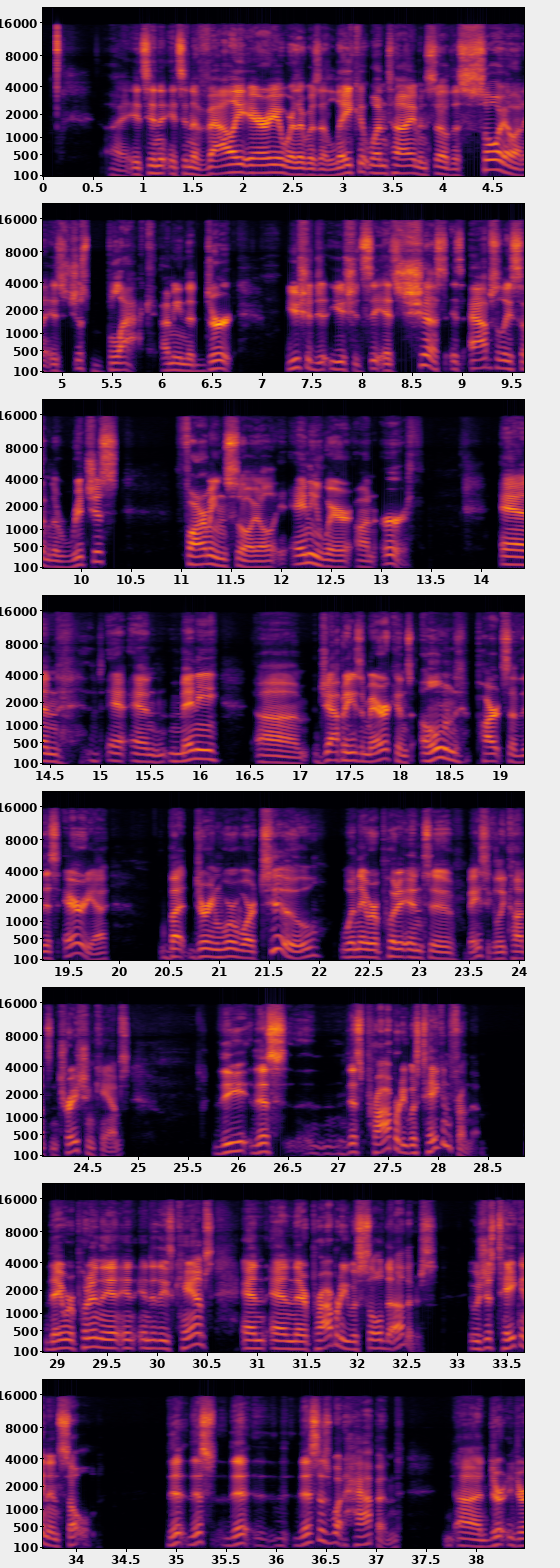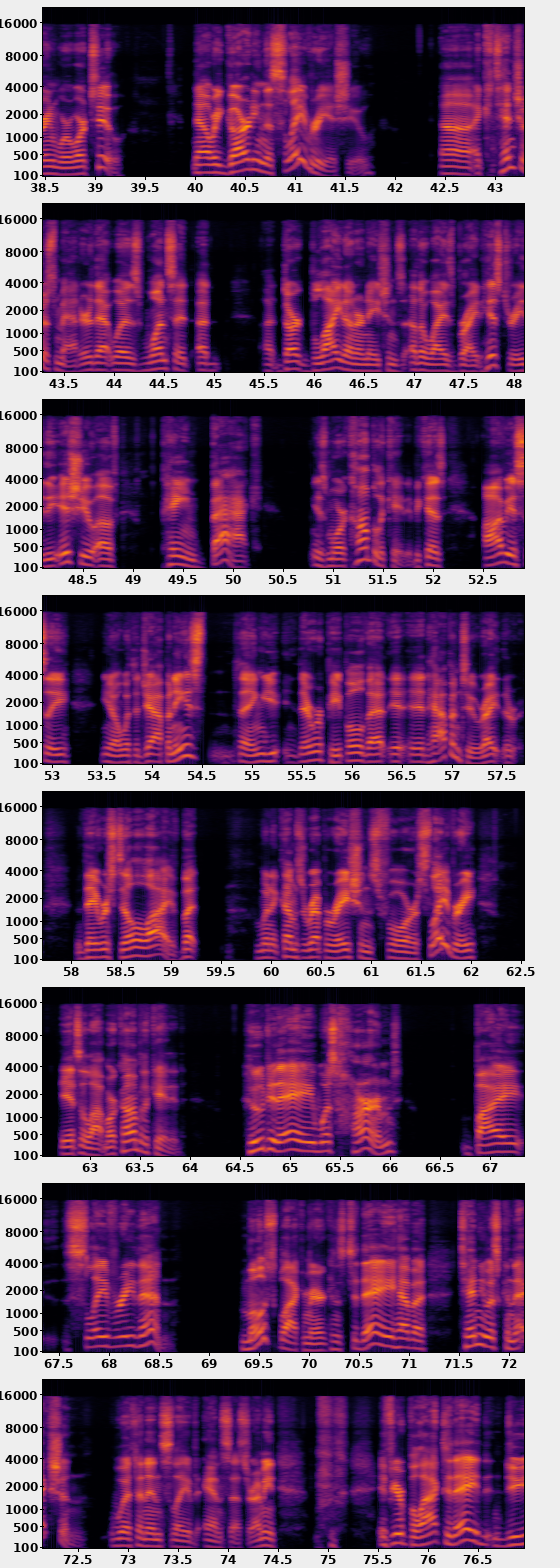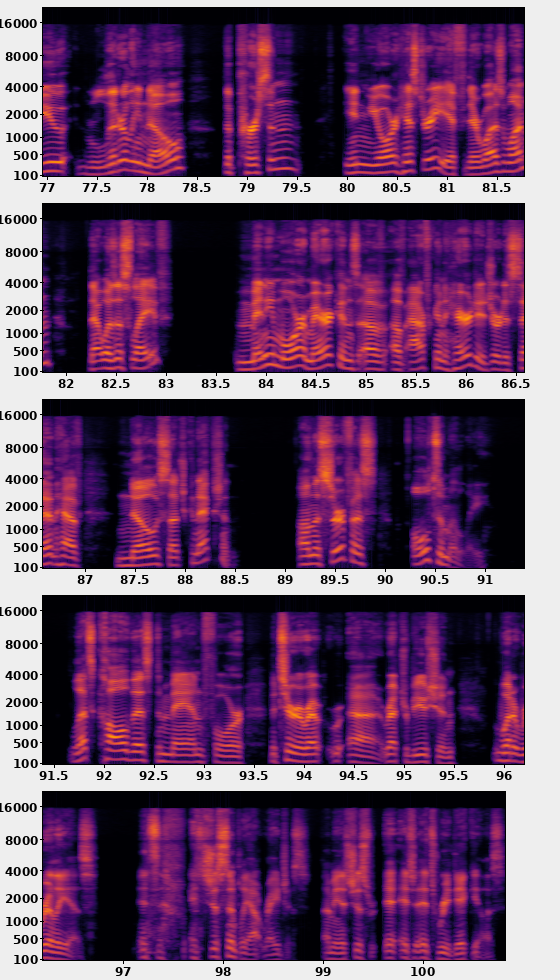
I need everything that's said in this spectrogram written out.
uh, it's in it's in a valley area where there was a lake at one time, and so the soil on it is just black. I mean, the dirt. You should you should see. It's just it's absolutely some of the richest farming soil anywhere on Earth, and and many um, Japanese Americans owned parts of this area, but during World War II, when they were put into basically concentration camps, the this this property was taken from them. They were put in, the, in into these camps, and and their property was sold to others. It was just taken and sold. This this this, is what happened uh, dur- during World War II. Now, regarding the slavery issue, uh, a contentious matter that was once a, a, a dark blight on our nation's otherwise bright history, the issue of paying back is more complicated because obviously, you know, with the Japanese thing, you, there were people that it, it happened to, right? They were still alive. But when it comes to reparations for slavery, it's a lot more complicated. Who today was harmed by slavery then? Most Black Americans today have a tenuous connection with an enslaved ancestor. I mean, if you're Black today, do you literally know the person in your history, if there was one, that was a slave? Many more Americans of, of African heritage or descent have no such connection. On the surface, ultimately, let's call this demand for material re- uh, retribution what it really is. It's it's just simply outrageous. I mean, it's just it's it's ridiculous.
